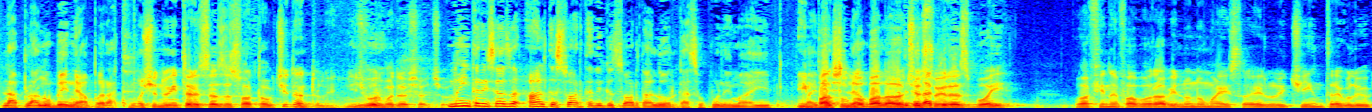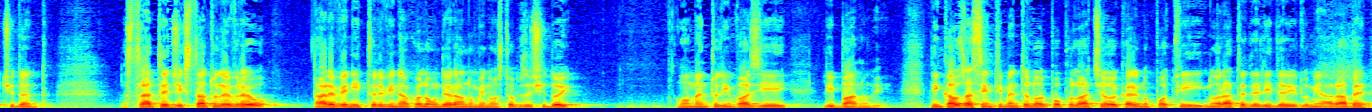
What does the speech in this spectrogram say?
la planul B neapărat. Nu, și nu interesează soarta Occidentului, nici nu. vorbă de așa ceva. Nu interesează altă soartă decât soarta lor, ca să o punem mai Impactul mai global al adică acestui dacă... război va fi nefavorabil nu numai Israelului, ci întregului Occident. Strategic, statul evreu a revenit, revine acolo unde era în 1982 momentul invaziei Libanului. Din cauza sentimentelor populațiilor care nu pot fi ignorate de liderii lumii arabe,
